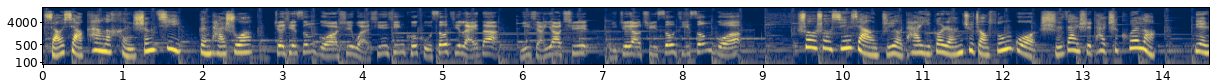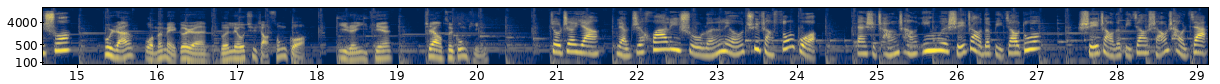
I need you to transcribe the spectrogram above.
小小看了很生气，跟他说：“这些松果是我辛辛苦苦搜集来的，你想要吃，你就要去搜集松果。”瘦瘦心想，只有他一个人去找松果，实在是太吃亏了，便说：“不然我们每个人轮流去找松果，一人一天，这样最公平。”就这样，两只花栗鼠轮流去找松果，但是常常因为谁找的比较多，谁找的比较少吵架，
